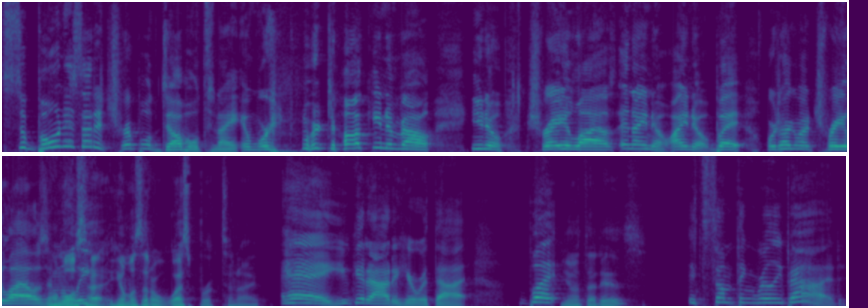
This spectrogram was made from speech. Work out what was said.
Sabonis had a triple double tonight, and we're we're talking about you know Trey Lyles, and I know, I know, but we're talking about Trey Lyles and almost Malik. had, he almost had a Westbrook tonight. Hey, you get out of here with that. But you know what that is? It's something really bad.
